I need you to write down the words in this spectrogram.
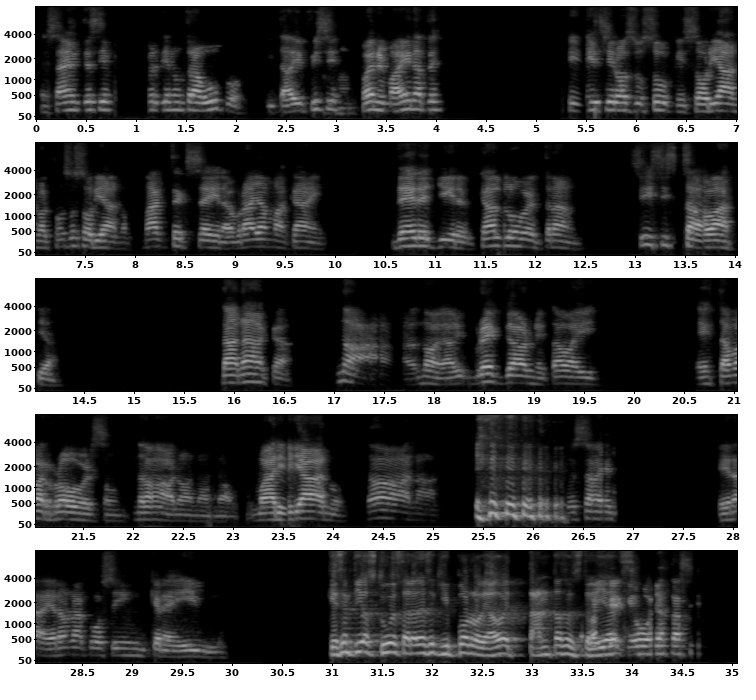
Esa gente siempre tiene un trabuco y está difícil. Bueno, imagínate, Ichiro Suzuki, Soriano, Alfonso Soriano, Mac Teixeira, Brian McCain, Derek Jeter, Carlos Beltrán, Sisi Sabatia, Tanaka, no, no, Brett Garner estaba ahí, estaba Robertson, no, no, no, no, Mariano, no, no. Esa gente era, era una cosa increíble. ¿Qué sentías tú estar en ese equipo rodeado de tantas estrellas? ¿Qué, voy a estar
